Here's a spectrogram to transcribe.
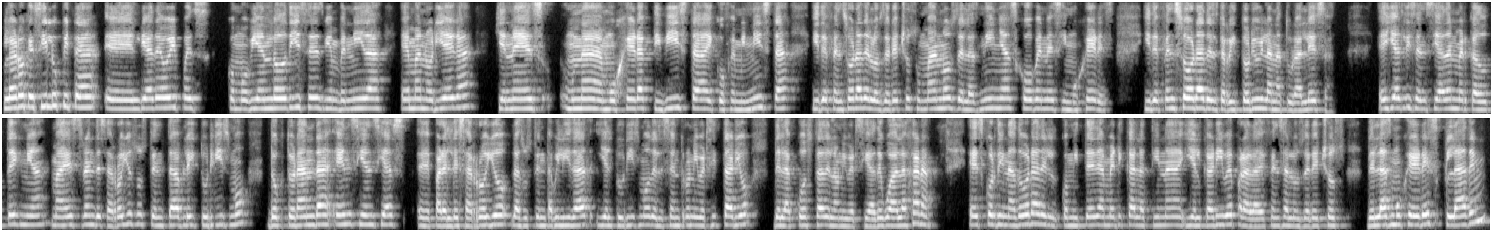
Claro que sí, Lupita. el día de hoy, pues, como bien lo dices, bienvenida Emma Noriega quien es una mujer activista, ecofeminista y defensora de los derechos humanos de las niñas, jóvenes y mujeres, y defensora del territorio y la naturaleza. Ella es licenciada en Mercadotecnia, maestra en Desarrollo Sustentable y Turismo, doctoranda en Ciencias eh, para el Desarrollo, la Sustentabilidad y el Turismo del Centro Universitario de la Costa de la Universidad de Guadalajara. Es coordinadora del Comité de América Latina y el Caribe para la Defensa de los Derechos de las Mujeres, CLADEM,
